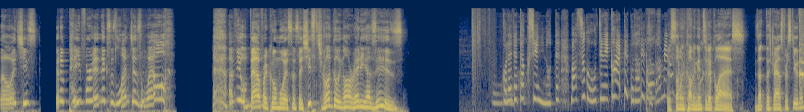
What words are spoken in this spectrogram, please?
though, and she's gonna pay for Index's lunch as well. I feel bad for Komori sensei. She's struggling already as is. There's someone coming into the class. Is that the transfer student?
